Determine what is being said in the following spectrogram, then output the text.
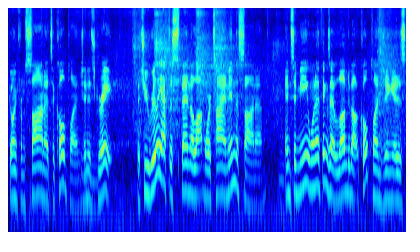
going from sauna to cold plunge, mm-hmm. and it's great. But you really have to spend a lot more time in the sauna. Mm-hmm. And to me, one of the things I loved about cold plunging is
